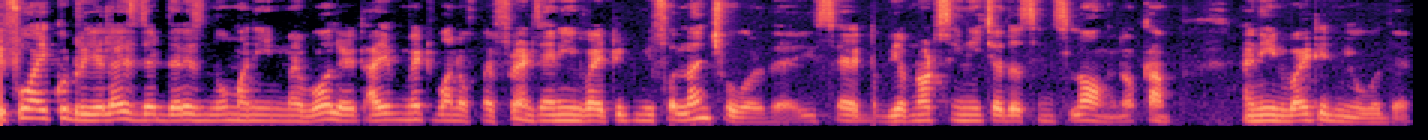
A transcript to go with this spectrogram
Before I could realize that there is no money in my wallet, I met one of my friends and he invited me for lunch over there. He said, We have not seen each other since long, you know, come. And he invited me over there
